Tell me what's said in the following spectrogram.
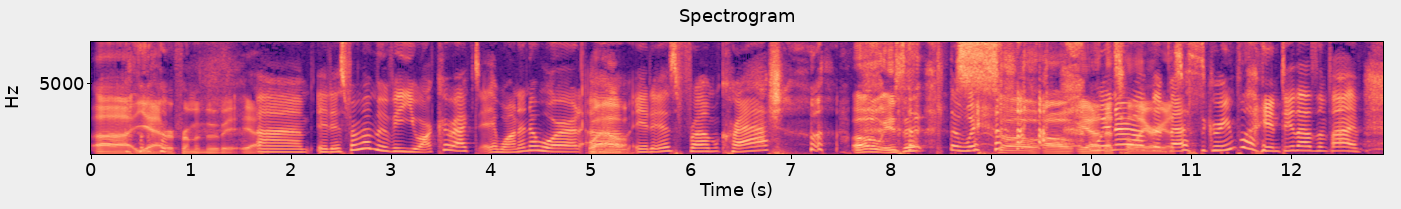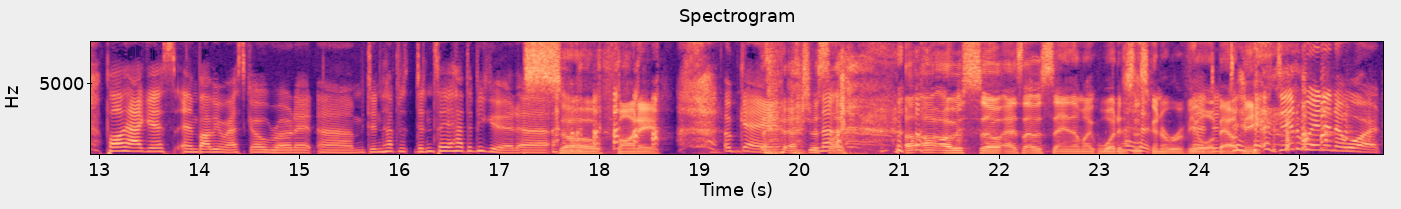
uh yeah, or from a movie. Yeah. Um, it is from a movie. You are correct. It won an award. Wow. Um, it is from Crash. oh, is it? the win- so oh yeah, winner that's of the best screenplay in 2005. Paul Haggis and Bobby Moresco wrote it. Um, didn't have to. Didn't say it had to be good. Uh, so funny. okay. Just No- like I, I was so as I was saying, I'm like, what is this going to reveal about me? It did win an award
